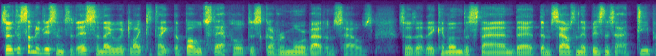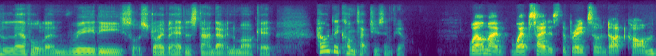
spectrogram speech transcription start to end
So if there's somebody listening to this and they would like to take the bold step of discovering more about themselves so that they can understand their, themselves and their business at a deeper level and really sort of strive ahead and stand out in the market, how would they contact you, Cynthia? Well, my website is thebravezone.com.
